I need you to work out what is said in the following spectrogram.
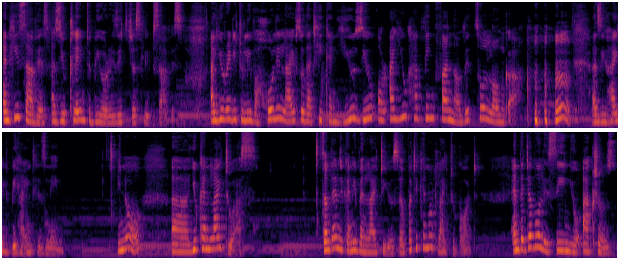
and his service as you claim to be or is it just lip service? Are you ready to live a holy life so that he can use you or are you having fun a little longer as you hide behind his name? You know uh, you can lie to us Sometimes you can even lie to yourself, but you cannot lie to God. And the devil is seeing your actions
